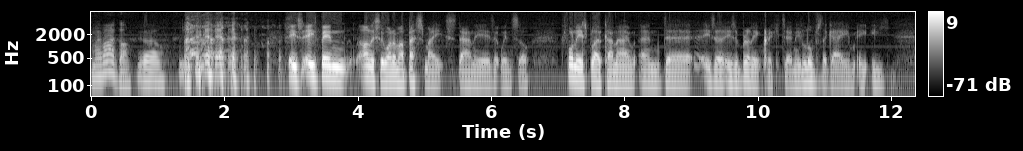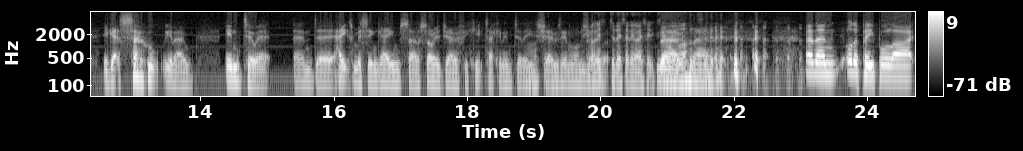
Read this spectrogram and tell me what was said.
Where have I gone? Well, he's he's been honestly one of my best mates down the years at Winshill. Funniest bloke I know, and uh, he's a he's a brilliant cricketer, and he loves the game. He he, he gets so you know into it, and uh, hates missing games. So sorry, Joe, if you keep taking him to these Oh, shows in London. Listen to this anyway, so you can what he no, no. and then other people like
